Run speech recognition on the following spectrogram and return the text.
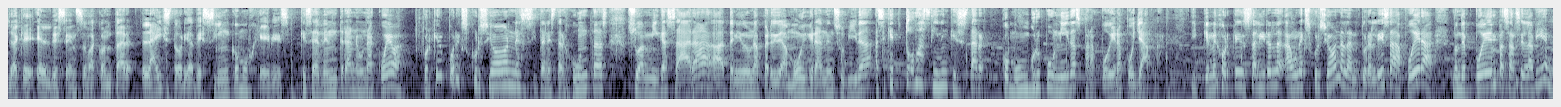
ya que el descenso va a contar la historia de cinco mujeres que se adentran a una cueva. Porque por excursión necesitan estar juntas, su amiga Sara ha tenido una pérdida muy grande en su vida, así que todas tienen que estar como un grupo unidas para poder apoyarla. Y qué mejor que salir a, a una excursión a la naturaleza, afuera, donde pueden pasársela bien.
